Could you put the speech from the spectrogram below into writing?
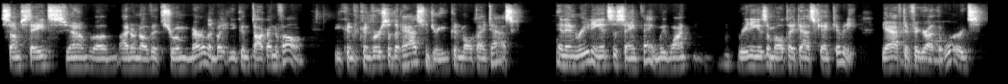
Some states, you know, uh, I don't know if it's true in Maryland, but you can talk on the phone. You can converse with the passenger. You can multitask. And in reading, it's the same thing. We want reading is a multitask activity. You have to figure out the words,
